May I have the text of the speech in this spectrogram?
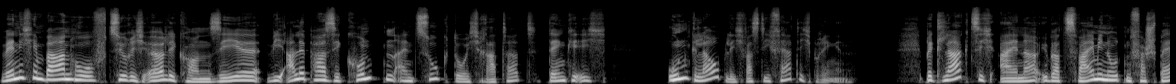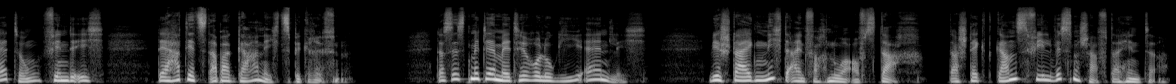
Wenn ich im Bahnhof Zürich-Oerlikon sehe, wie alle paar Sekunden ein Zug durchrattert, denke ich, unglaublich, was die fertigbringen. Beklagt sich einer über zwei Minuten Verspätung, finde ich, der hat jetzt aber gar nichts begriffen. Das ist mit der Meteorologie ähnlich. Wir steigen nicht einfach nur aufs Dach, da steckt ganz viel Wissenschaft dahinter.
